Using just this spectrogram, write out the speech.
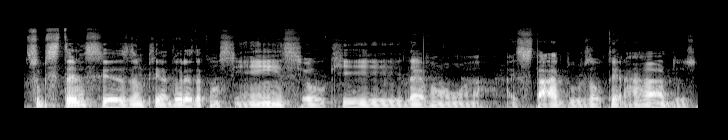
substâncias ampliadoras da consciência ou que levam a, estados alterados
